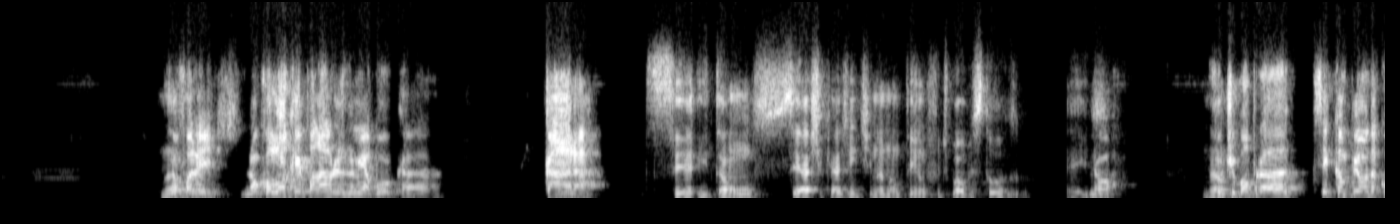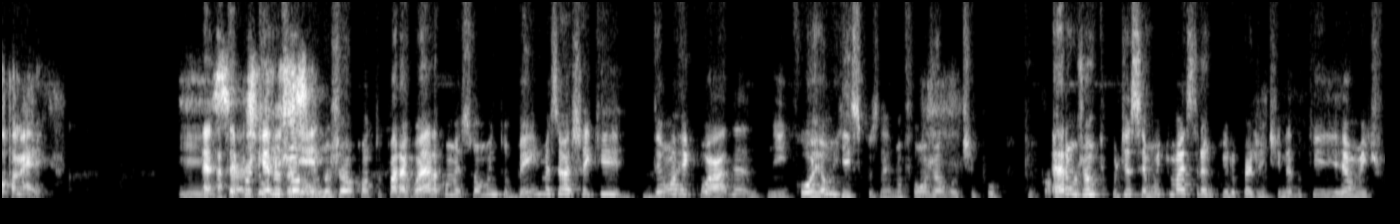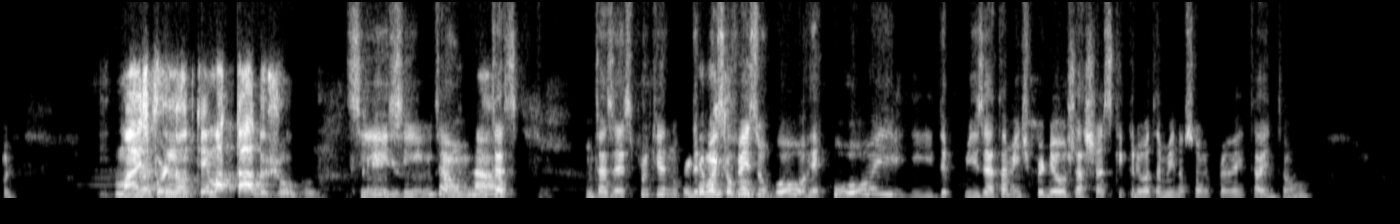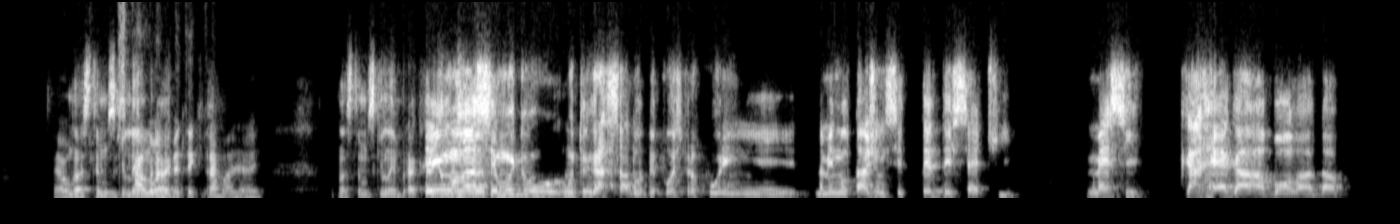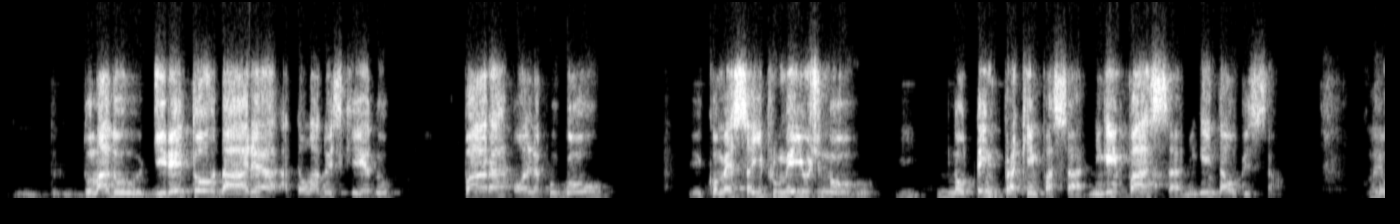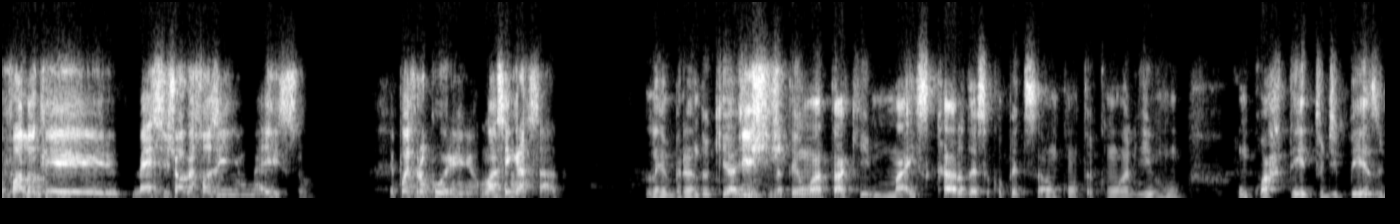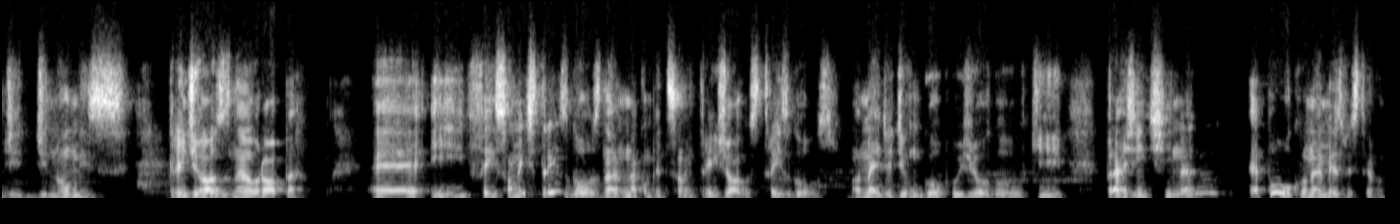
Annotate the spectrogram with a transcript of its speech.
Não? não falei isso. Não coloque palavras na minha boca. Cara, Cê, então, você acha que a Argentina não tem um futebol vistoso? É isso? Não. não? Futebol para ser campeão da Copa América. É, até porque no jogo, no jogo contra o Paraguai ela começou muito bem, mas eu achei que deu uma recuada e correu riscos, né? Não foi um jogo tipo. Era um jogo que podia ser muito mais tranquilo para a Argentina do que realmente foi. Mas por não ter matado o jogo. Sim, creio. sim. Então, muitas, Muitas vezes porque no, depois que fez o gol, recuou e, e, exatamente perdeu a chance que criou também não soube aproveitar. Então é o nós que temos que lembrar vai ter que trabalhar aí. Nós temos que lembrar que tem um lance muito muito engraçado. Depois procurem na minutagem 77. Messi carrega a bola da, do lado direito da área até o lado esquerdo, para, olha para o gol, e começa a ir para o meio de novo. E não tem para quem passar. Ninguém passa, ninguém dá opção. Lembrando eu falo que, que, Messi joga sozinho, é isso. Depois procurem, é um lance engraçado. Lembrando que a Argentina Ixi. tem um ataque mais caro dessa competição, conta com ali um, um quarteto de peso, de, de nomes grandiosos na Europa, é, e fez somente três gols na, na, competição, em três jogos, três gols. Uma média de um gol por jogo, o que para a Argentina é pouco, não é mesmo, Estevão?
